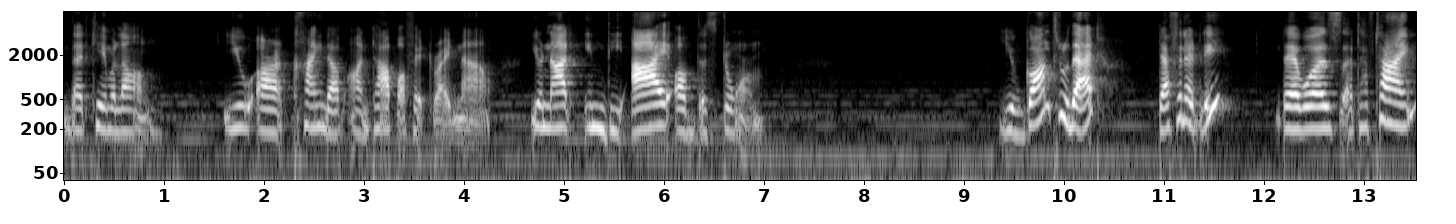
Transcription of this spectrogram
that came along. You are kind of on top of it right now. You're not in the eye of the storm. You've gone through that, definitely. There was a tough time,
